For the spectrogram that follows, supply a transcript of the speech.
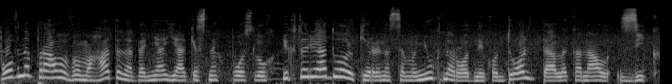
повне право вимагати надання якісних послуг. Вікторія Долик, Ірина Семенюк, Народний контроль, телеканал ЗІК.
